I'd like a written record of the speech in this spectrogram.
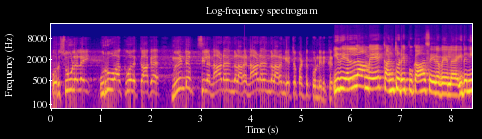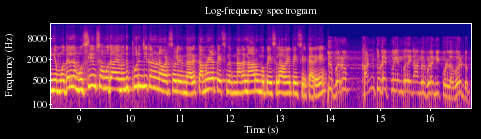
ஒரு சூழலை உருவாக்குவதற்காக மீண்டும் சில நாடகங்கள் அர நாடகங்கள் அரங்கேற்றப்பட்டு கொண்டிருக்கிறது இது எல்லாமே கண் துடைப்புக்காக செய்யற வேலை. இதை நீங்க முதல்ல முஸ்லிம் சமுதாயம் வந்து புரிஞ்சுக்கணும்னு அவர் சொல்லியிருந்தாரு. தமிழ்ல பேசுனதுனால நான் ரொம்ப பேசல அவரே பேசியிருக்காரு. இது வெறும் கண் துடைப்பு என்பதை நாங்கள் விளங்கிக் கொள்ள வேண்டும்.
